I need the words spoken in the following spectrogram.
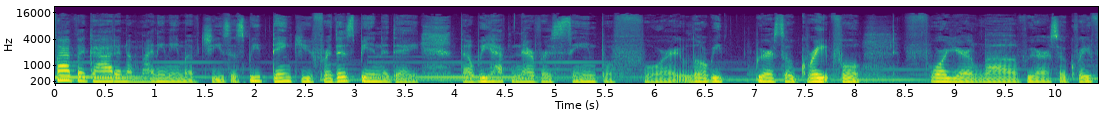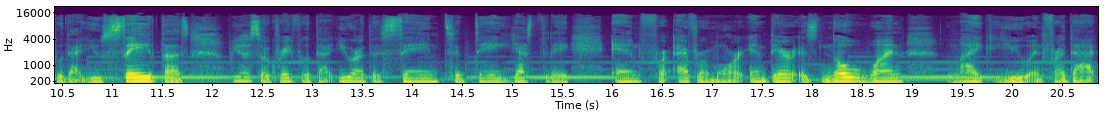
Father God, in the mighty name of Jesus, we thank you for this being a day that we have never seen before. Lord, we, we are so grateful for your love. We are so grateful that you saved us. We are so grateful that you are the same today, yesterday, and forevermore. And there is no one like you. And for that,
